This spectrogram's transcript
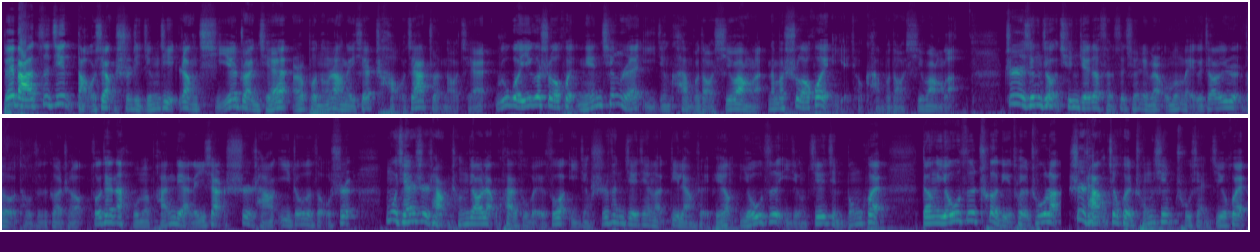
得把资金导向实体经济，让企业赚钱，而不能让那些炒家赚到钱。如果一个社会年轻人已经看不到希望了，那么社会也就看不到希望了。知识星球清洁的粉丝群里面，我们每个交易日都有投资的课程。昨天呢，我们盘点了一下市场一周的走势。目前市场成交量快速萎缩，已经十分接近了地量水平，游资已经接近崩溃。等游资彻底退出了，市场就会重新出现机会。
